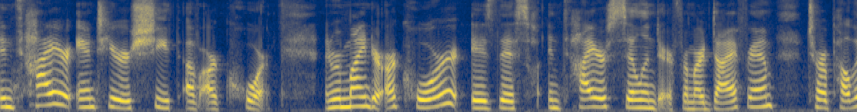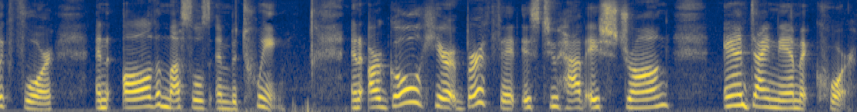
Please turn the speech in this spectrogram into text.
entire anterior sheath of our core. And reminder, our core is this entire cylinder from our diaphragm to our pelvic floor and all the muscles in between. And our goal here at BirthFit is to have a strong and dynamic core.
